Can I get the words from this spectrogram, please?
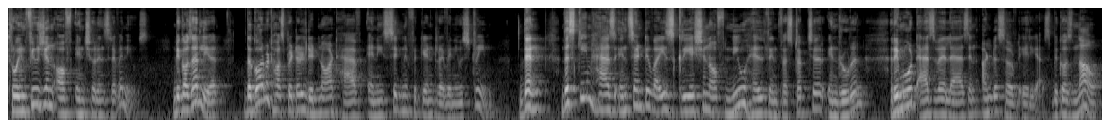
through infusion of insurance revenues. Because earlier, the government hospital did not have any significant revenue stream. Then, the scheme has incentivized creation of new health infrastructure in rural, remote as well as in underserved areas because now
